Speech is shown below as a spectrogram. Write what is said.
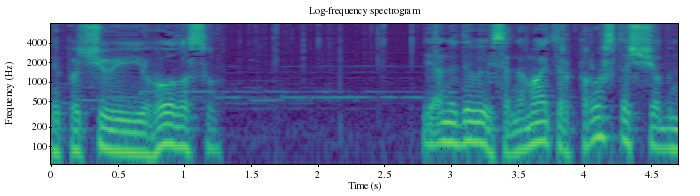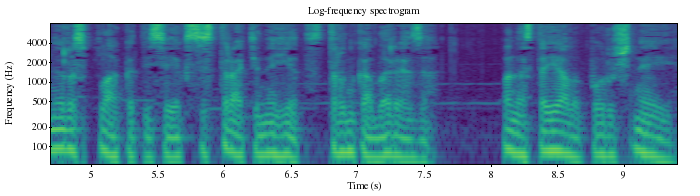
не почую її голосу. Я не дивився на матір просто щоб не розплакатися, як сестра Тінегет, струнка береза. Вона стояла поруч неї.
